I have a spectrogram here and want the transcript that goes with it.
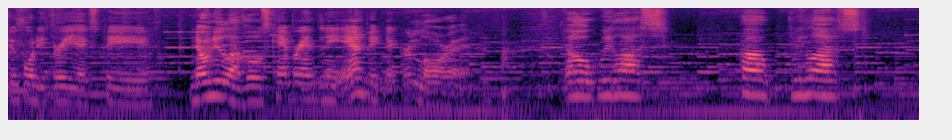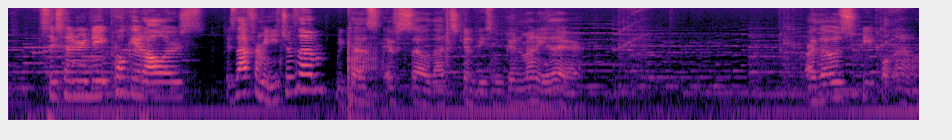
243 EXP. No new levels. Camper Anthony and Picnicker Lauren. Oh, we lost. Oh, we lost. 608 Poke Dollars. Is that from each of them? Because if so, that's gonna be some good money there. Are those people? No,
